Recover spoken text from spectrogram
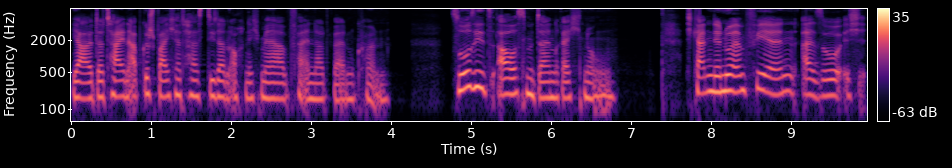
ja, Dateien abgespeichert hast, die dann auch nicht mehr verändert werden können. So sieht's aus mit deinen Rechnungen. Ich kann dir nur empfehlen, also ich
